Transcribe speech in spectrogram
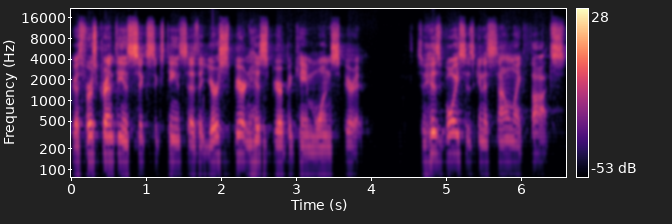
Because 1 Corinthians 6 16 says that your spirit and his spirit became one spirit. So his voice is going to sound like thoughts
